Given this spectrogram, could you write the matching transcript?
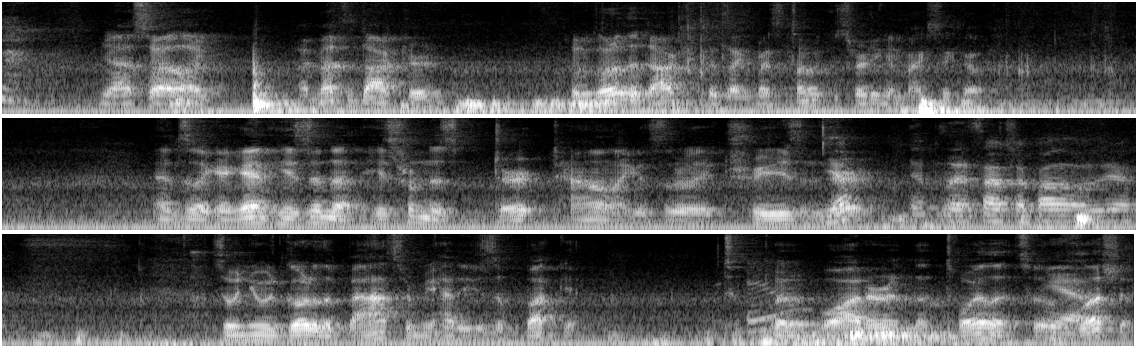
What? Yeah, so I like I met the doctor. We go to the doctor because like my stomach was hurting in Mexico. And it's like again, he's in a he's from this dirt town, like it's literally trees and Yep. dirt. Yep. That's how Chapala was. Yeah. So when you would go to the bathroom, you had to use a bucket to Ew. put water in the toilet so it would Yeah. flush it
